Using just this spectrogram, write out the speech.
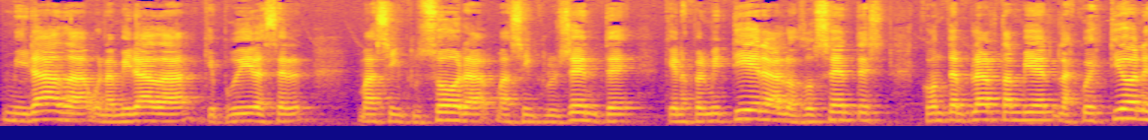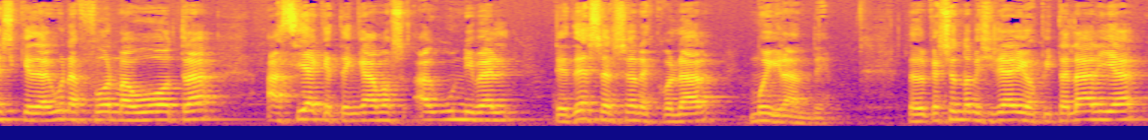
mirada, una mirada que pudiera ser más inclusora, más incluyente, que nos permitiera a los docentes contemplar también las cuestiones que de alguna forma u otra hacía que tengamos algún nivel de deserción escolar muy grande. La educación domiciliaria y hospitalaria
